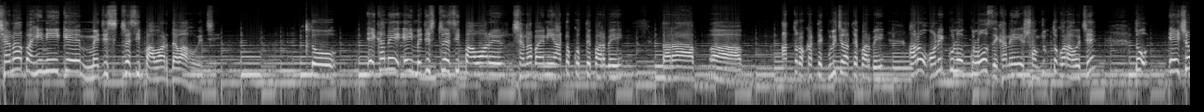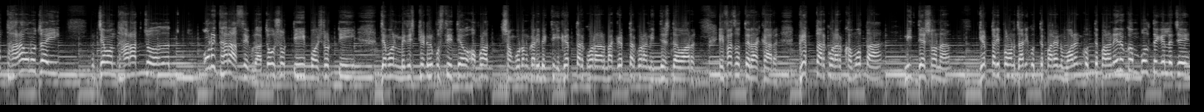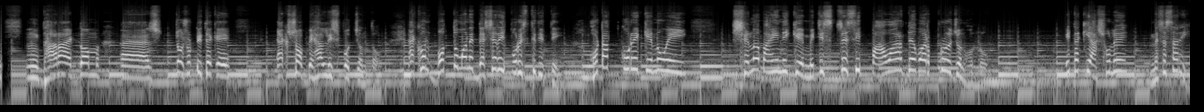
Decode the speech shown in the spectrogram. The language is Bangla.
সেনাবাহিনীকে ম্যাজিস্ট্রেসি পাওয়ার দেওয়া হয়েছে। তো এখানে এই ম্যাজিস্ট্রেসি পাওয়ারের সেনাবাহিনী আটক করতে পারবে, তারা আত্মরক্ষার্থে গুলি চালাতে পারবে, আরও অনেকগুলো ক্লোজ এখানে সংযুক্ত করা হয়েছে। তো এইসব ধারা অনুযায়ী, যেমন ধারা অনেক ধারা আছে এগুলা, চৌষট্টি, পঁয়ষট্টি, যেমন ম্যাজিস্ট্রেটের উপস্থিতিতে অপরাধ সংগঠনকারী ব্যক্তিকে গ্রেপ্তার করার বা গ্রেপ্তার করার নির্দেশ দেওয়ার, হেফাজতে রাখার, গ্রেপ্তার করার ক্ষমতা নির্দেশনা গ্রেপ্তারি পরোয়ানা জারি করতে পারেন ওয়ারেন্ট করতে পারেন। এরকম বলতে গেলে যে ধারা একদম চৌষট্টি থেকে একশো বেহাল্লিশ পর্যন্ত। এখন বর্তমানে দেশের এই পরিস্থিতিতে হঠাৎ করে কেন এই সেনাবাহিনীকে ম্যাজিস্ট্রেসি পাওয়ার দেওয়ার প্রয়োজন হলো? এটা কি আসলে নেসেসারি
